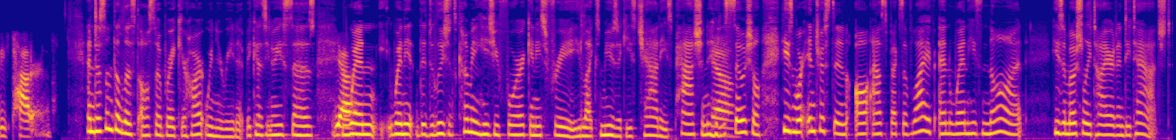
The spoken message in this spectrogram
these patterns. And doesn't the list also break your heart when you read it? Because you know he says yeah. when when the delusion's coming, he's euphoric and he's free. He likes music. He's chatty. He's passionate. Yeah. He's social. He's more interested in all aspects of life. And when he's not, he's emotionally tired and detached.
